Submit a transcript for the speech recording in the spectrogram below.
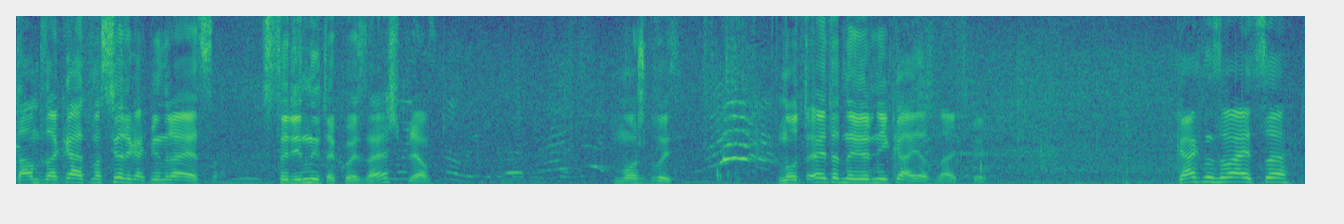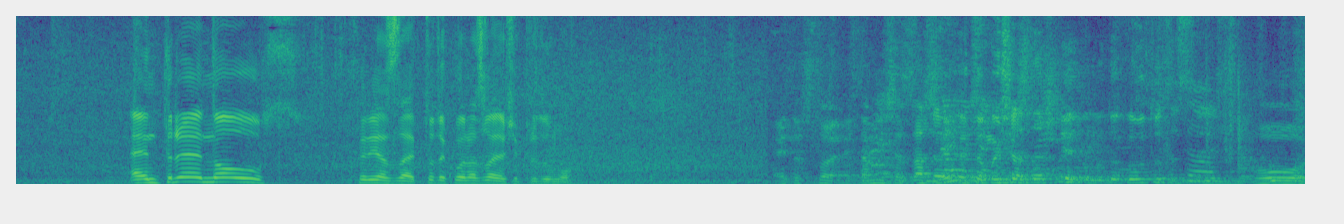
Там такая атмосфера, как мне нравится. Старины такой, знаешь, прям. Может быть. Но вот это наверняка я знаю теперь. Как называется? Entre Nous. Хрен знает, кто такое название вообще придумал. Это что? Это мы сейчас зашли? Это мы сейчас зашли, это мы только вот тут остались. О,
